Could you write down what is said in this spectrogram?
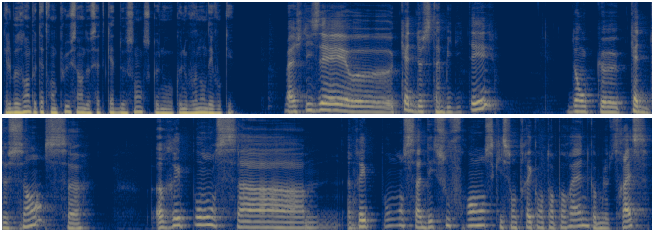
Quel besoin peut-être en plus hein, de cette quête de sens que nous, que nous venons d'évoquer? Bah, Je disais euh, quête de stabilité, donc euh, quête de sens, réponse à, réponse à des souffrances qui sont très contemporaines, comme le stress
